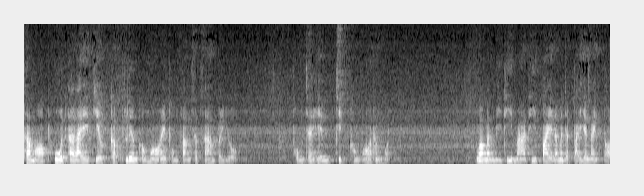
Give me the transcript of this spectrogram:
ถ้าหมอพูดอะไรเกี่ยวกับเรื่องของหมอให้ผมฟังสักสามประโยค ผมจะเห็นจิตของหมอทั้งหมด ว่ามันมีที่มาที่ไปแล้วมันจะไปยังไงต่อ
